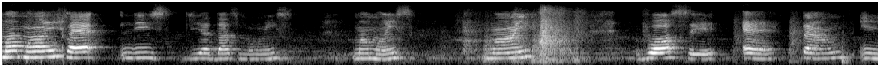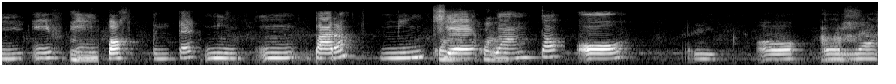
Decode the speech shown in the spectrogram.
Mamãe, feliz dia das mães. Mamães, mãe, você é tão i- i- importante mim- mim- para mim que é Quan- quanto or, orar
